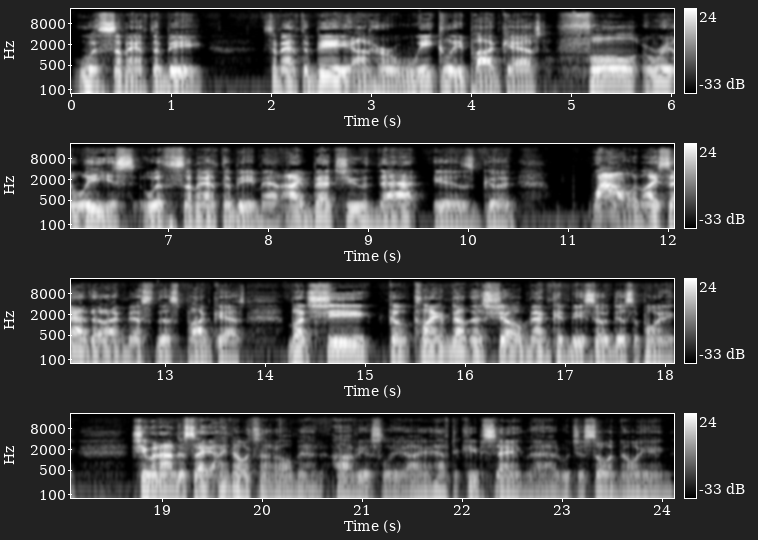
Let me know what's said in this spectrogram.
with Samantha Bee. Samantha Bee on her weekly podcast, Full Release with Samantha Bee. Man, I bet you that is good. Wow, am I sad that I missed this podcast. But she claimed on this show men can be so disappointing. She went on to say, I know it's not all men, obviously. I have to keep saying that, which is so annoying.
